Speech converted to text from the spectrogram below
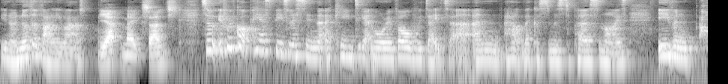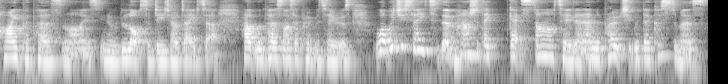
you know another value add. Yeah, makes sense. So if we've got PSPs listening that are keen to get more involved with data and help their customers to personalize, even hyper personalize, you know, lots of detailed data, help them personalize their print materials, what would you say to them? How should they get started and, and approach it with their customers?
